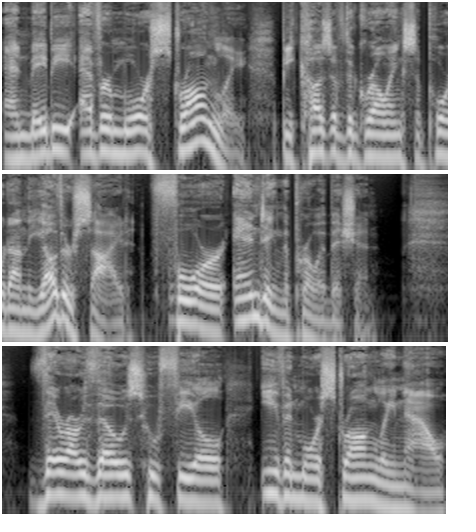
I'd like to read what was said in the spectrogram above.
and maybe ever more strongly because of the growing support on the other side for ending the prohibition. There are those who feel even more strongly now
